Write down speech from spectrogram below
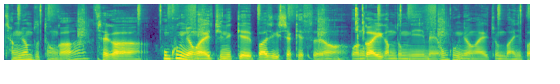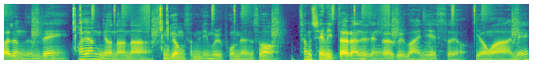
작년부터인가 제가 홍콩 영화에 뒤늦게 빠지기 시작했어요. 왕가희 감독님의 홍콩 영화에 좀 많이 빠졌는데 화양연화나 중경삼림을 보면서 참 재밌다라는 생각을 많이 했어요. 영화 안에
